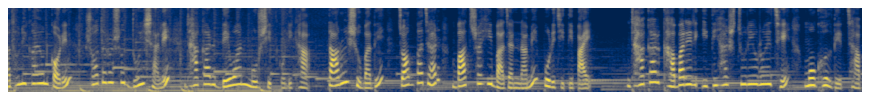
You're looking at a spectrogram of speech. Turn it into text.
আধুনিকায়ন করেন সতেরোশো দুই সালে ঢাকার দেওয়ান মুর্শিদ কলিখা। তারই সুবাদে চকবাজার বাদশাহী বাজার নামে পরিচিতি পায়। ঢাকার খাবারের ইতিহাস জুড়েও রয়েছে মোঘলদের ছাপ।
